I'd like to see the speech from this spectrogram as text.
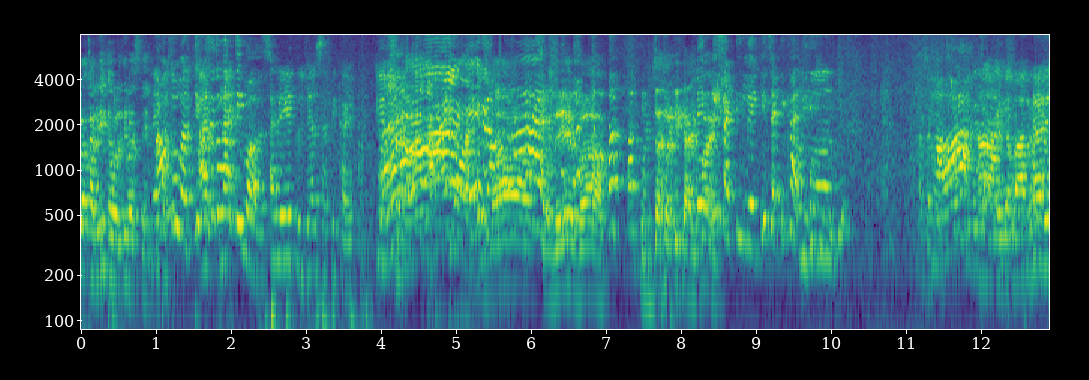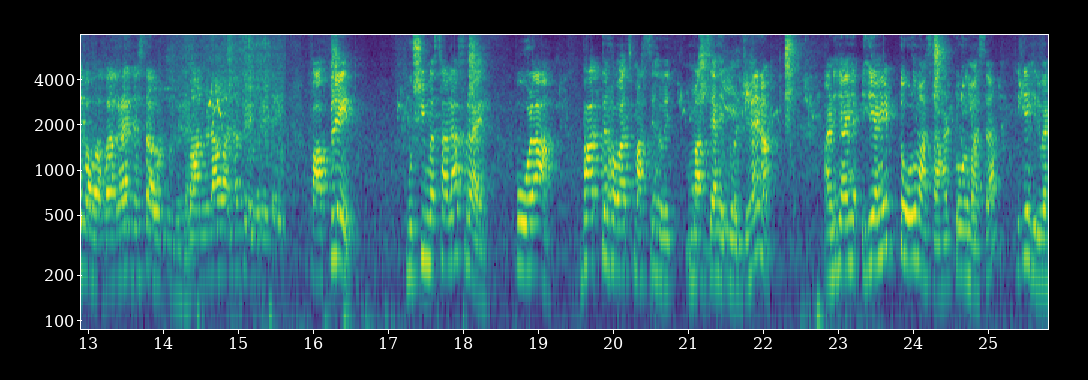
तुला खाली का वरती बसते. अहो, तू वरती बस तू वरती बस. अरे तुझ्यासाठी काय पण. बाप रे बाप. तुमच्यासाठी काय काय लेकीसाठी लेकीसाठी खाली. बांगडा बाबा बांगडा जास्त आवडतो तिला. बांगडा माझा फेवरेट आहे. पापलेट मुशी मसाला फ्राय पोळा भात तर हवाच मासे हवेत मासे आहेत म्हणजे है ना? आणि ह्या ही आहे टोळ मासा हा टोळ मासा ठीक आहे हिरव्या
